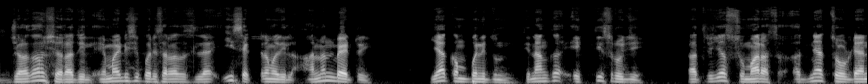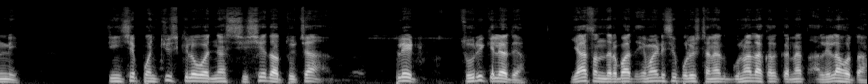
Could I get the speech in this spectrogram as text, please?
जळगाव शहरातील एम आय डी सी परिसरात असलेल्या ई सेक्टरमधील आनंद बॅटरी या कंपनीतून दिनांक एकतीस रोजी रात्रीच्या सुमारास अज्ञात चोरट्यांनी तीनशे पंचवीस किलो वजनात शिशे धातूच्या प्लेट चोरी केल्या होत्या. या संदर्भात M I D C police ठाण्यात गुन्हा दाखल करण्यात आलेला होता.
